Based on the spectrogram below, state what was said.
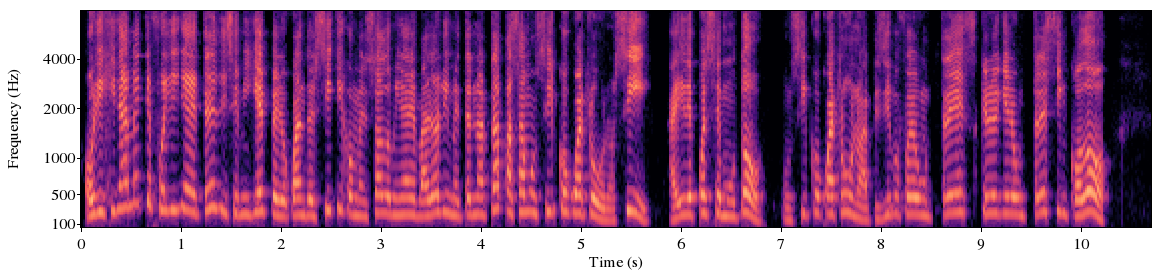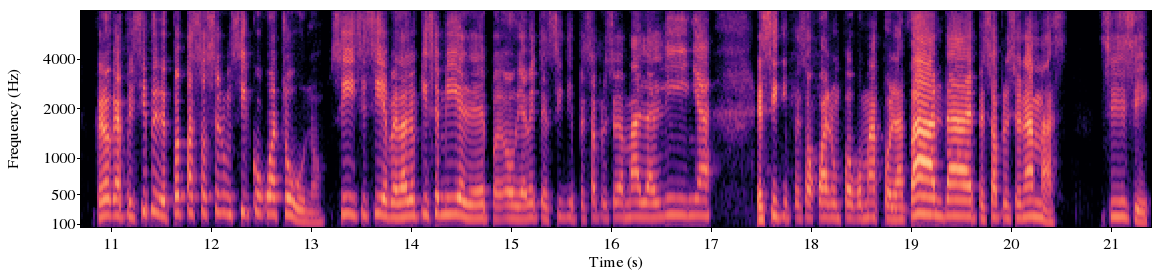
Originalmente fue línea de 3, dice Miguel, pero cuando el City comenzó a dominar el valor y meternos atrás, pasamos un 5-4-1. Sí, ahí después se mutó, un 5-4-1. Al principio fue un 3, creo que era un 3-5-2. Creo que al principio y después pasó a ser un 5-4-1. Sí, sí, sí, es verdad lo que dice Miguel. eh, pues, Obviamente el City empezó a presionar más las líneas, el City empezó a jugar un poco más por las bandas, empezó a presionar más. Sí, sí, sí.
